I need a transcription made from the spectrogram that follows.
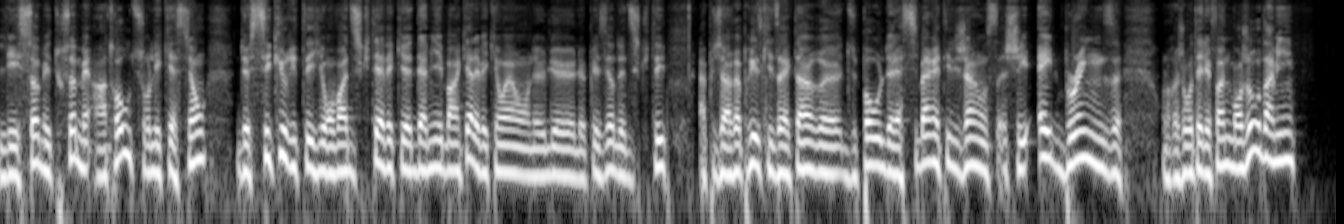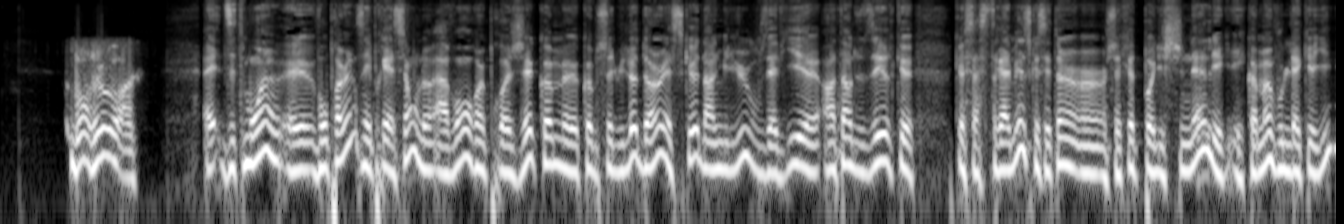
les sommes et tout ça, mais entre autres sur les questions de sécurité. Et on va en discuter avec Damien Bancal, avec qui on a eu le, le plaisir de discuter à plusieurs reprises, qui est directeur euh, du pôle de la cyberintelligence chez 8Brains. On le rejoint au téléphone. Bonjour, Damien. Bonjour. Euh, Dites-moi, euh, vos premières impressions là, à voir un projet comme euh, comme celui-là, d'un, est-ce que dans le milieu, vous aviez euh, entendu dire que que ça se tramait? Est-ce que c'était un, un secret de polichinelle et, et comment vous l'accueillez?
